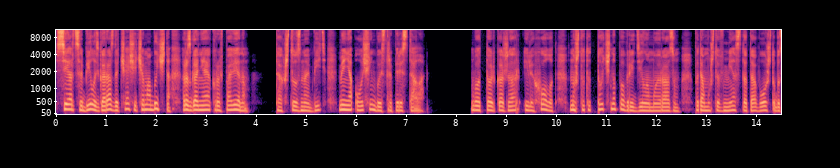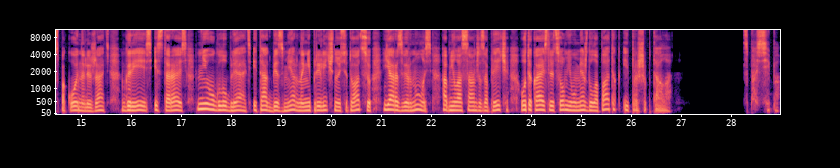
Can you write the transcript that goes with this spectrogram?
сердце билось гораздо чаще, чем обычно, разгоняя кровь по венам так что знобить меня очень быстро перестало. Вот только жар или холод, но что-то точно повредило мой разум, потому что вместо того, чтобы спокойно лежать, греясь и стараясь не углублять и так безмерно неприличную ситуацию, я развернулась, обняла Санжа за плечи, утыкаясь лицом ему между лопаток и прошептала. «Спасибо,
